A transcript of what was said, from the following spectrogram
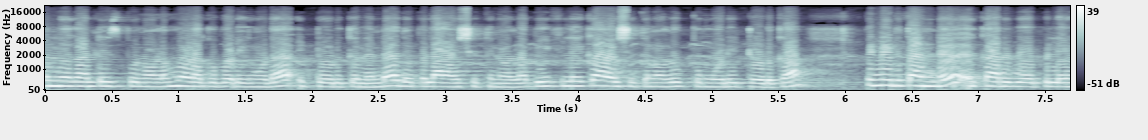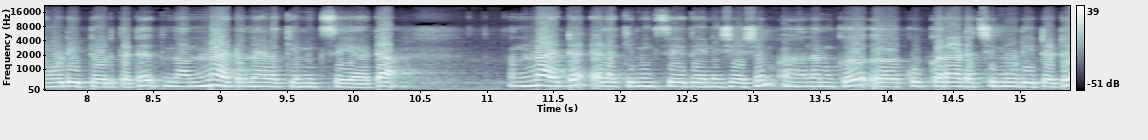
ഒന്നേകാൽ ടീസ്പൂണോളം മുളക് പൊടിയും കൂടെ ഇട്ട് കൊടുക്കുന്നുണ്ട്. അതേപോലെ ആവശ്യത്തിനുള്ള ബീഫിലേക്ക് ആവശ്യത്തിനുള്ള ഉപ്പും കൂടി ഇട്ട് കൊടുക്കുക. പിന്നെ ഒരു തണ്ട് കറിവേപ്പിലയും കൂടി ഇട്ട് കൊടുത്തിട്ട് നന്നായിട്ടൊന്ന് ഇളക്കി മിക്സ് ചെയ്യാം കേട്ടോ. നന്നായിട്ട് ഇളക്കി മിക്സ് ചെയ്തതിന് ശേഷം നമുക്ക് കുക്കർ അടച്ച് മൂടിയിട്ടിട്ട്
